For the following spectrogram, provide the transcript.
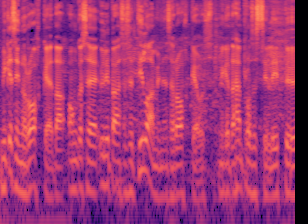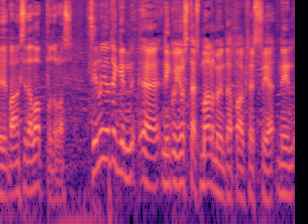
Mikä siinä on rohkeata? Onko se ylipäänsä se tilaaminen se rohkeus, mikä tähän prosessiin liittyy, vai onko sitä lopputulos? Siinä on jotenkin, äh, niin kuin just tässä Malmön tapauksessa, niin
